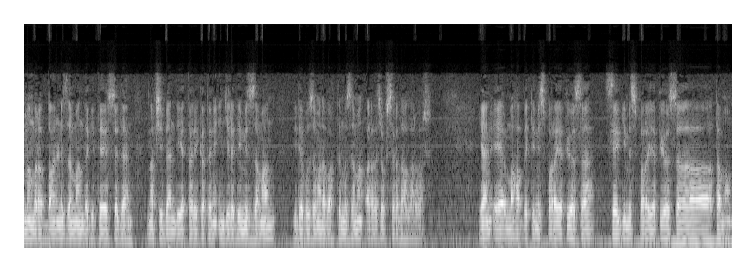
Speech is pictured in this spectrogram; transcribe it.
İmam Rabbani'nin zamandaki teessüs eden Nakşibendiye tarikatını incelediğimiz zaman bir de bu zamana baktığımız zaman arada çok sıra dağlar var. Yani eğer muhabbetimiz para yapıyorsa, sevgimiz para yapıyorsa tamam.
